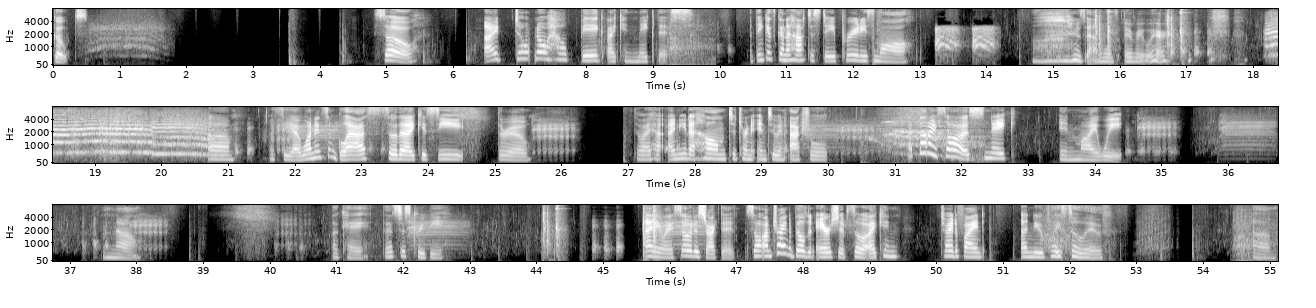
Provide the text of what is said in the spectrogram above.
goats. So, I don't know how big I can make this. I think it's gonna have to stay pretty small. Oh, there's animals everywhere. um, let's see. I wanted some glass so that I could see through. So I I need a helm to turn it into an actual... I thought I saw a snake in my wheat. No. Okay, that's just creepy. Anyway, so distracted. So I'm trying to build an airship so I can try to find a new place to live. Um,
